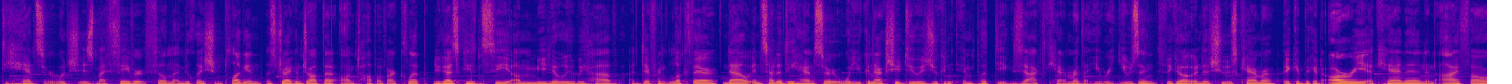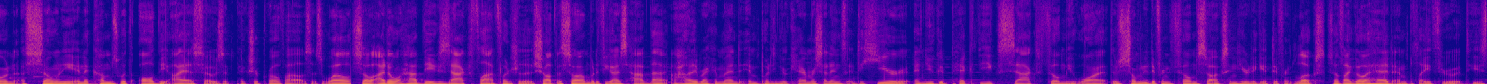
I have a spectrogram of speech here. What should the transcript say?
Dehancer, which is my favorite film emulation plugin. Let's drag and drop that on top of our clip. You guys can see immediately we have a different look there. Now inside of Dehancer, what you can actually do is you can input the exact camera that you were using. So we go into choose camera, it can pick an ARRI, a Canon, an iPhone, a Sony, and it comes with all the ISOs and picture profiles as well. So I don't have the exact flat footage that shot this on, but if you guys have that, I highly recommend inputting your camera settings into here and you could pick the exact film you want. There's so many different film stocks in here to get different looks. So if I go ahead and play through it, these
